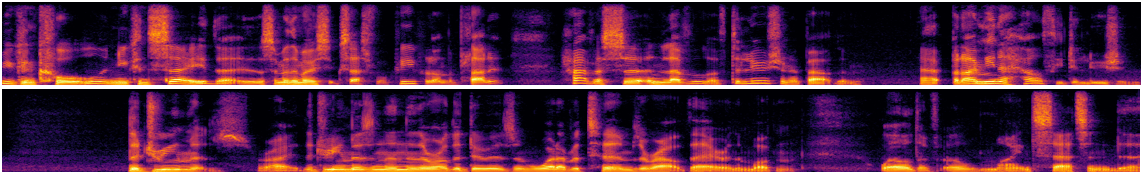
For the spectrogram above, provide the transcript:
you can call and you can say that some of the most successful people on the planet have a certain level of delusion about them. Uh, but I mean a healthy delusion. The dreamers, right? The dreamers, and then there are the doers, and whatever terms are out there in the modern world of oh, mindset and uh,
